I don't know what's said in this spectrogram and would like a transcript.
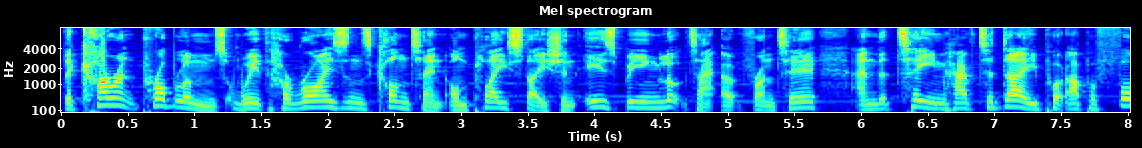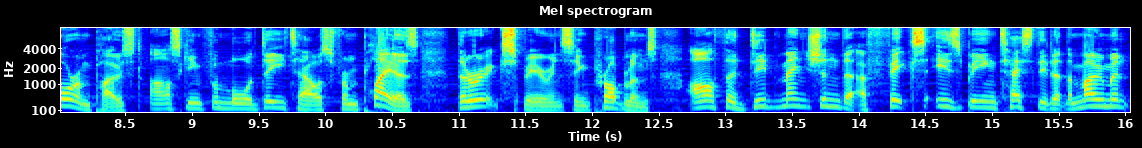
the current problems with Horizons content on PlayStation is being looked at at Frontier and the team have today put up a forum post asking for more details from players that are experiencing problems. Arthur did mention that a fix is being tested at the moment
